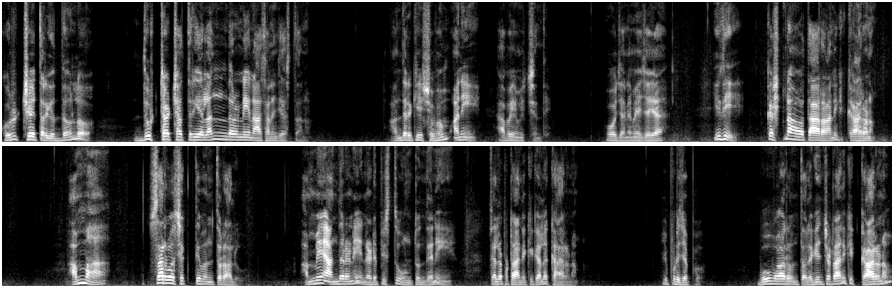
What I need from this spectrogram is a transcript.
కురుక్షేత్ర యుద్ధంలో దుష్ట క్షత్రియులందరినీ నాశనం చేస్తాను. అందరికీ శుభం అని అభయం ఇచ్చింది ఓ జనమేజయ ఇది కృష్ణావతారానికి కారణం. అమ్మ సర్వశక్తివంతురాలు అమ్మే అందరినీ నడిపిస్తూ ఉంటుందని తెలపటానికి గల కారణం. ఇప్పుడు చెప్పు భూభారం తొలగించటానికి కారణం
